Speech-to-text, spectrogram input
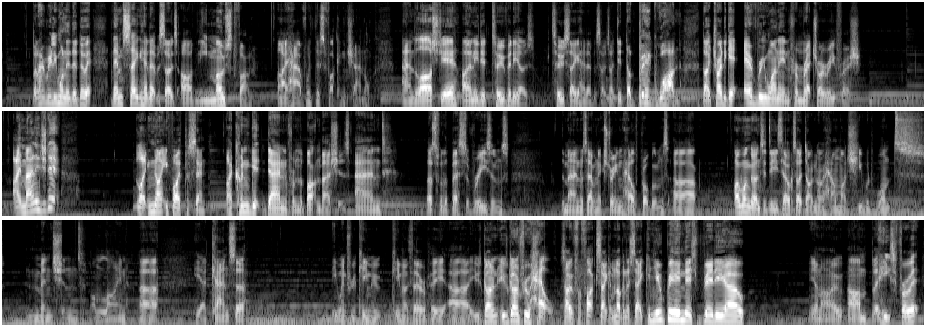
But I really wanted to do it. Them Sega Head episodes are the most fun I have with this fucking channel. And last year, I only did two videos. Two Sega Head episodes. I did the big one that I tried to get everyone in from Retro Refresh. I managed it like 95%. I couldn't get Dan from the Button Bashers, and that's for the best of reasons. The man was having extreme health problems. Uh, I won't go into detail because I don't know how much he would want mentioned online. Uh, he had cancer. He went through chemo chemotherapy. Uh, he was going he was going through hell. So for fuck's sake, I'm not going to say, "Can you be in this video?" You know. Um, but he's through it.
